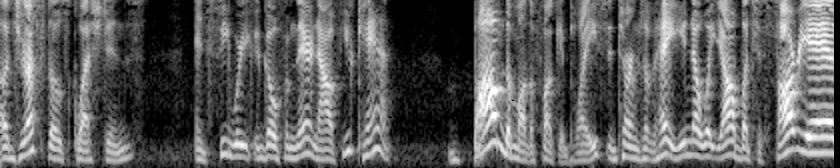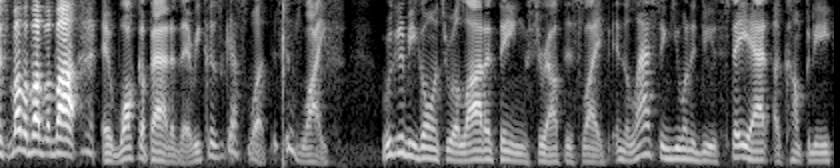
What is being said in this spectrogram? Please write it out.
address those questions, and see where you can go from there. Now, if you can't, bomb the motherfucking place in terms of, hey, you know what, y'all bunch of sorry ass, blah, blah, blah, blah, blah, and walk up out of there. Because guess what? This is life. We're going to be going through a lot of things throughout this life. And the last thing you want to do is stay at a company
